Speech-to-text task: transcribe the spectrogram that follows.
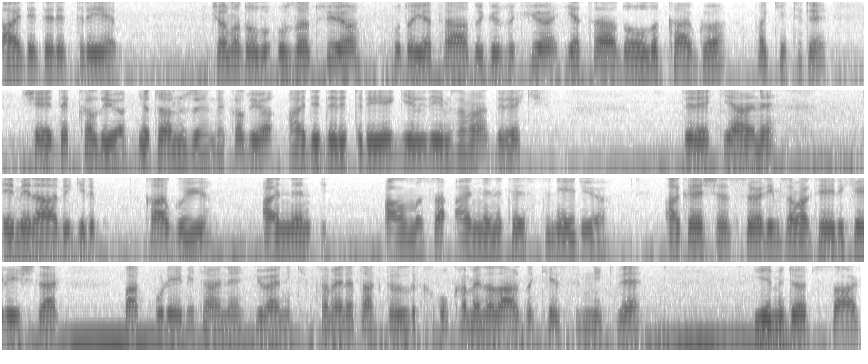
aidet elektriği cama dolu uzatıyor. Bu da yatağa da gözüküyor. Yatağa dolu kavga paketi de şeyde kalıyor. Yatağın üzerinde kalıyor. Aidet elektriğe girdiğim zaman direkt direkt yani Emir abi girip kavgayı annen almasa anneni testini ediyor. Arkadaşlar söyleyeyim sana tehlikeli işler. Bak buraya bir tane güvenlik kamera taktırıldık. O kameralar da kesinlikle 24 saat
